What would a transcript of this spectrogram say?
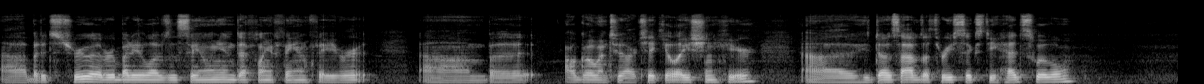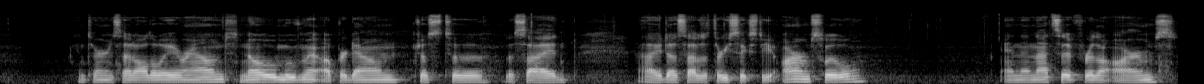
Uh, but it's true, everybody loves the alien. Definitely a fan favorite. Um, but I'll go into articulation here. Uh, he does have the 360 head swivel. can turn his head all the way around. No movement up or down, just to the side. Uh, he does have the 360 arm swivel and then that's it for the arms.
